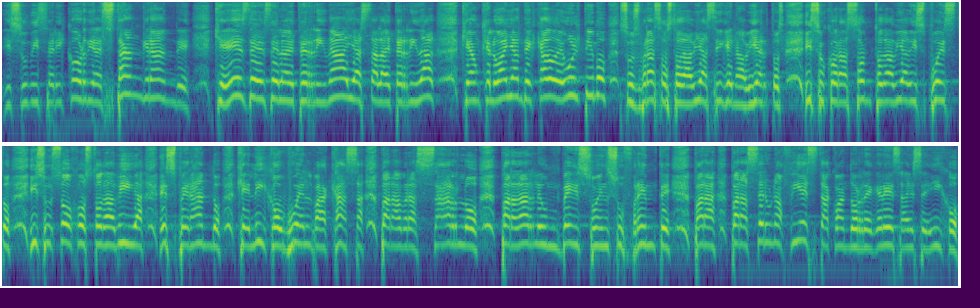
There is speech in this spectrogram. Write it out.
y su misericordia es tan grande que es desde la eternidad y hasta la eternidad que aunque lo hayan dejado de último, sus brazos todavía siguen abiertos y su corazón todavía dispuesto y sus ojos todavía esperando que el hijo vuelva a casa para abrazarlo, para darle un beso en su frente, para, para hacer una fiesta cuando regresa ese hijo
